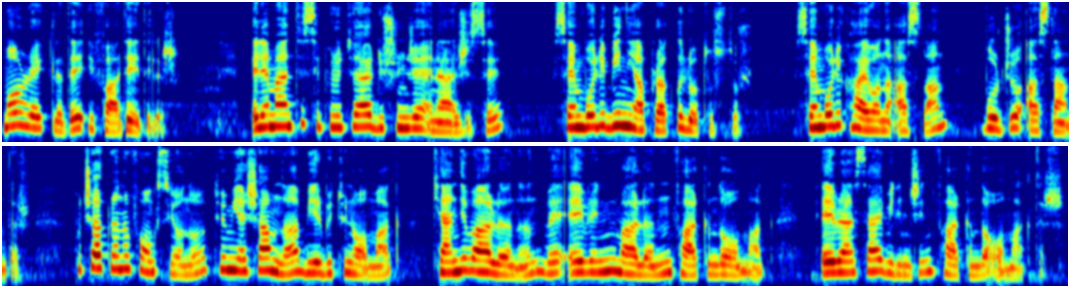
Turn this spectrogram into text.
mor renkle de ifade edilir. Elementi spiritüel düşünce enerjisi, sembolü bin yapraklı lotustur. Sembolik hayvanı aslan, burcu aslandır. Bu çakranın fonksiyonu tüm yaşamla bir bütün olmak, kendi varlığının ve evrenin varlığının farkında olmak, evrensel bilincin farkında olmaktır.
